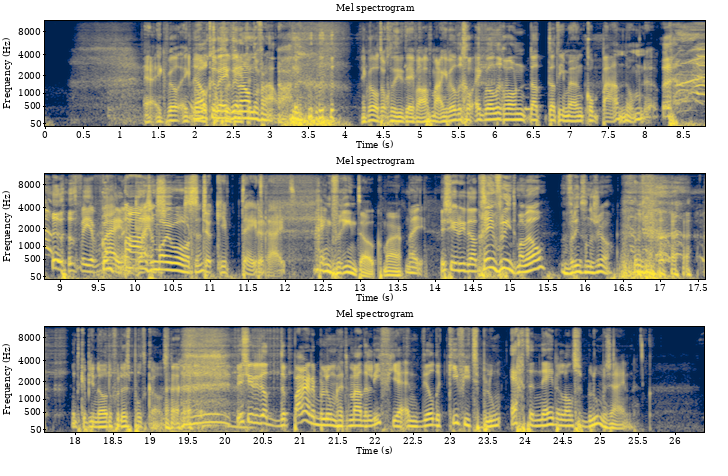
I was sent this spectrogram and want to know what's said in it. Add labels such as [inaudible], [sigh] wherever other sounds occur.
Ja, ik wil, ik wil elke week weer een ander verhaal. het- [laughs] Ik wilde toch dat hij het even afmaakt. Ik wilde, gewoon- ik wilde gewoon dat, dat hij me een compaan noemde. [laughs] dat vind je fijn. Compaan is een mooi woord, hè? stukje tederheid. Geen vriend ook, maar... Nee, Wisten jullie dat? geen vriend, maar wel een vriend van de show. [laughs] Want ik heb je nodig voor deze podcast. Wisten jullie dat de paardenbloem, het madeliefje en wilde kievietsbloem echte Nederlandse bloemen zijn?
